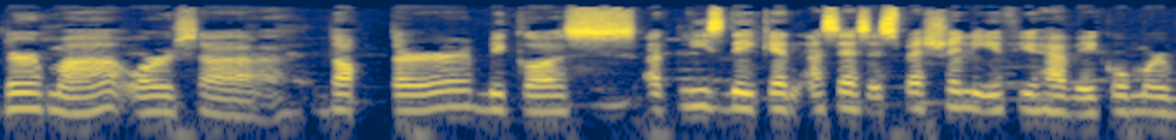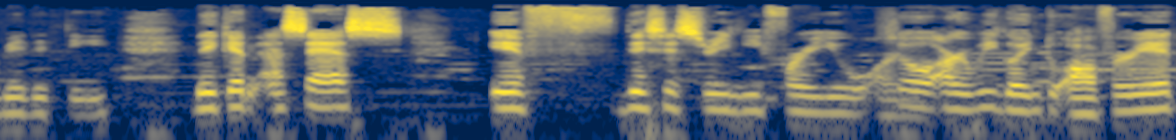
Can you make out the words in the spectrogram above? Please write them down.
derma or sa doctor because at least they can assess, especially if you have a comorbidity, they can assess if this is really for you or so are we going to offer it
